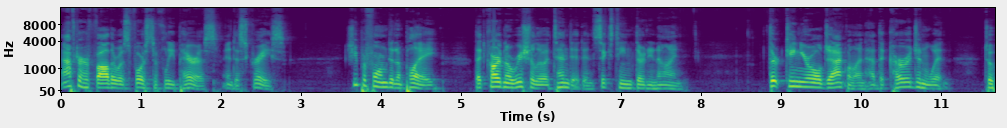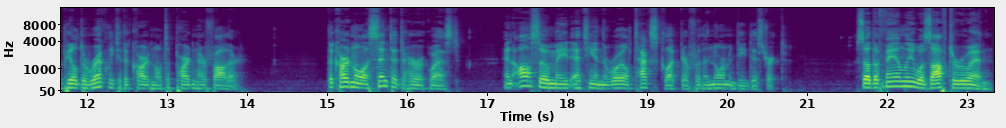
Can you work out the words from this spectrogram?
After her father was forced to flee Paris in disgrace, she performed in a play that Cardinal Richelieu attended in 1639. 13 year old Jacqueline had the courage and wit to appeal directly to the cardinal to pardon her father. The cardinal assented to her request and also made Etienne the royal tax collector for the Normandy district. So the family was off to Rouen.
